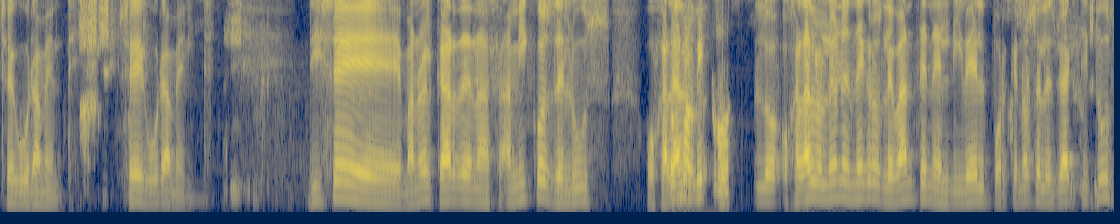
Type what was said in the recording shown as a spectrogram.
Seguramente, seguramente. Dice Manuel Cárdenas, amigos de luz, ojalá los, ojalá los Leones Negros levanten el nivel porque no se les ve actitud.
